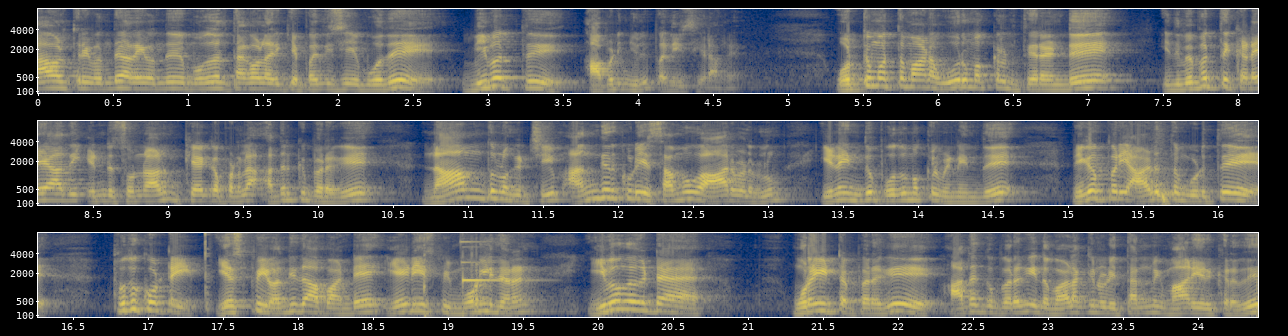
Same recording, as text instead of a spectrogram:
காவல்துறை வந்து அதை வந்து முதல் தகவல் அறிக்கை பதிவு செய்யும் போது விபத்து அப்படின்னு சொல்லி பதிவு செய்கிறாங்க ஒட்டுமொத்தமான ஊர் மக்களும் திரண்டு இது விபத்து கிடையாது என்று சொன்னாலும் கேட்கப்படல. அதற்கு பிறகு நாம் தமிழ் கட்சியும் அங்கிருக்கக்கூடிய சமூக ஆர்வலர்களும் இணைந்து பொதுமக்களும் இணைந்து மிகப்பெரிய அழுத்தம் கொடுத்து புதுக்கோட்டை எஸ்பி வந்திதா பாண்டே ஏடிஎஸ்பி முரளிதரன் இவங்க கிட்ட முறையிட்ட பிறகு அதற்கு பிறகு இந்த வழக்கினுடைய தன்மை மாறி இருக்கிறது.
